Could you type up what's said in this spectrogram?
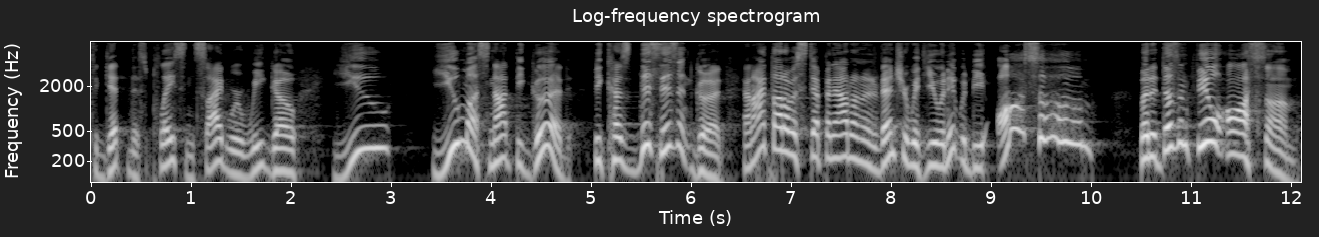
to get this place inside where we go, You, you must not be good because this isn't good. And I thought I was stepping out on an adventure with you and it would be awesome, but it doesn't feel awesome.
